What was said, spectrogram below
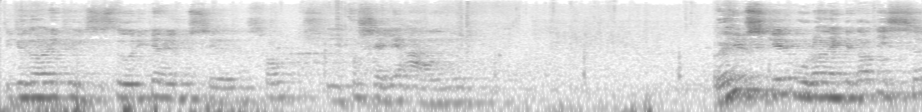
Det kunne være kunsthistorikere eller museumsfolk i forskjellige ærender. Og jeg husker hvordan enkelte av disse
